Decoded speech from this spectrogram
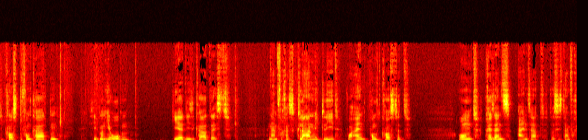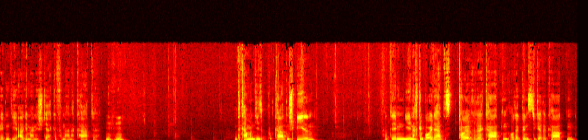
Die Kosten von Karten sieht man hier oben. Hier diese Karte ist ein einfaches Clan-Mitglied, wo ein Punkt kostet. Und Präsenz 1 hat. Das ist einfach eben die allgemeine Stärke von einer Karte. Mhm. Und da kann man diese Karten spielen, hat eben, je nach Gebäude hat es teurere Karten oder günstigere Karten,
